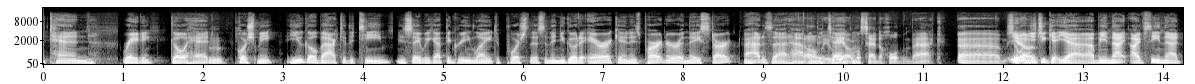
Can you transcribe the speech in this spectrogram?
10 rating. Go ahead, mm-hmm. push me. You go back to the team. You say, We got the green light to push this. And then you go to Eric and his partner and they start. Or how does that happen? Oh, we, we almost had to hold them back. Um, so you know, when did you get? Yeah, I mean, that, I've seen that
